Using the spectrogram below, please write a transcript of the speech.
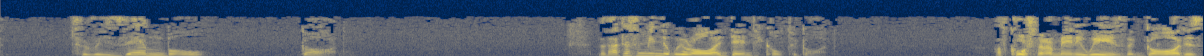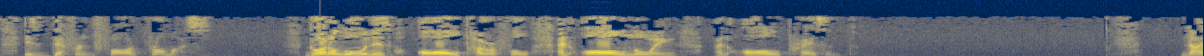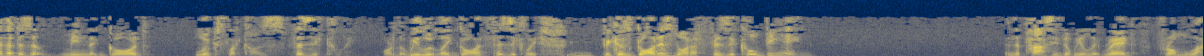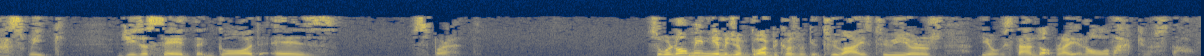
to resemble God. Now that doesn't mean that we are all identical to God. Of course, there are many ways that God is, is different far from us. God alone is all powerful and all knowing and all present. Neither does it mean that God looks like us physically or that we look like God physically because God is not a physical being. In the passage that we read from last week, Jesus said that God is Spirit. So we're not made in the image of God because we've got two eyes, two ears, you know, stand upright and all of that kind of stuff.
